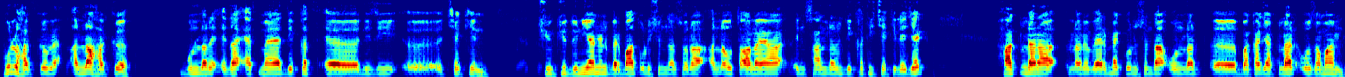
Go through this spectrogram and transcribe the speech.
kul hakkı ve Allah hakkı bunları eda etmeye dikkatinizi e, çekin. Çünkü dünyanın berbat oluşundan sonra Allahu Teala'ya insanların dikkati çekilecek. Hakları vermek konusunda onlar e, bakacaklar. O zaman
